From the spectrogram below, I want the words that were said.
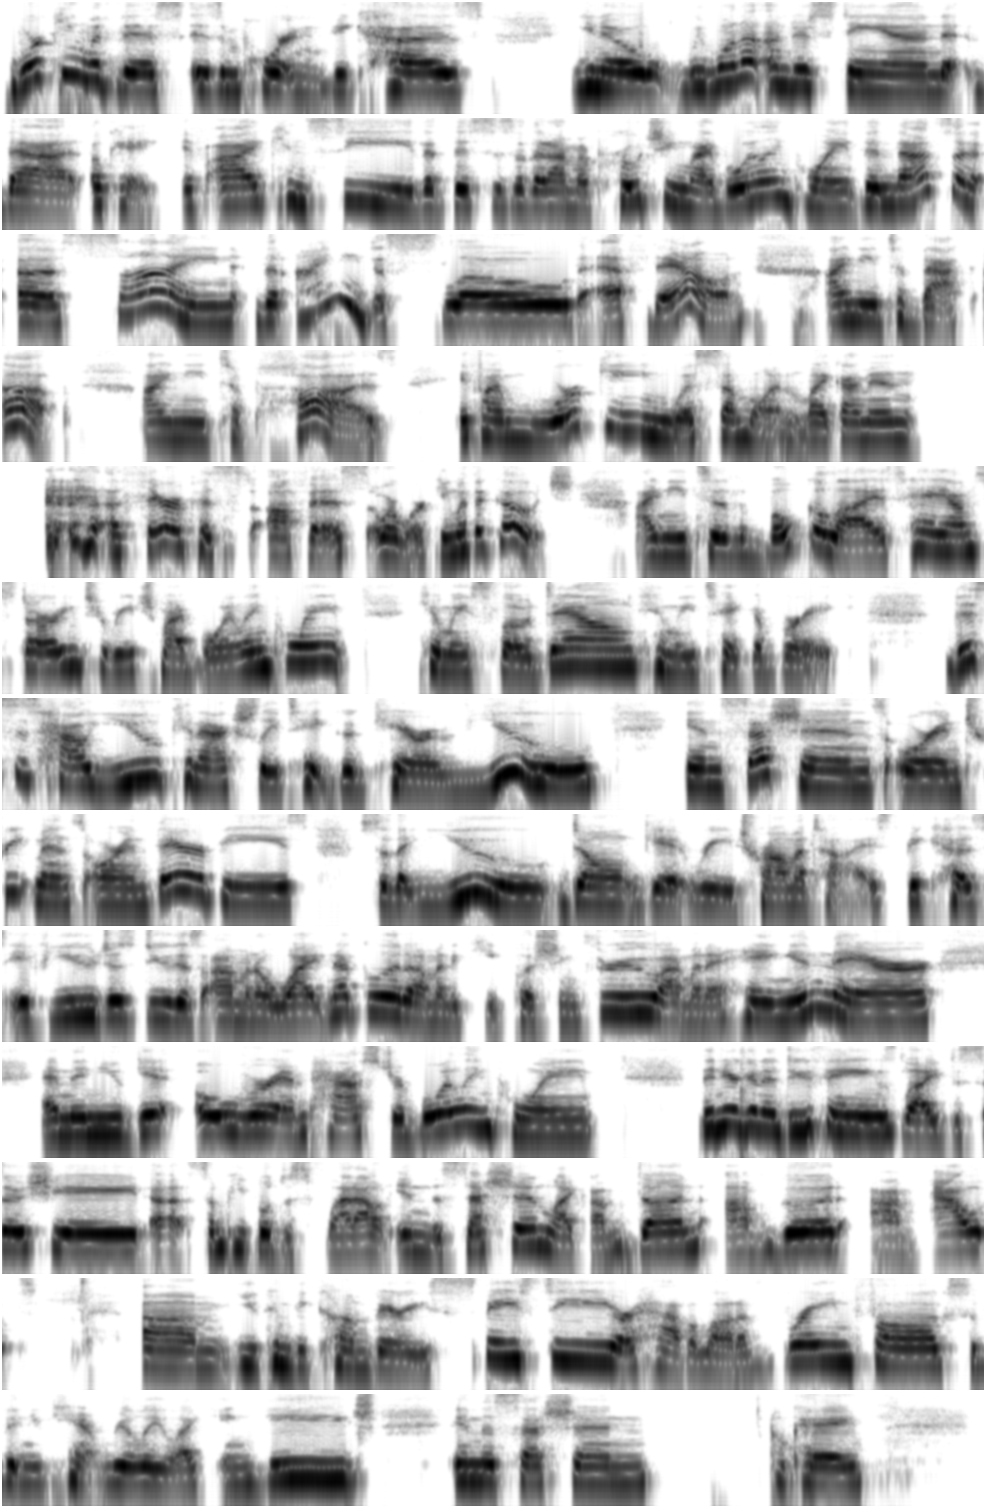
working with this is important because you know, we want to understand that, okay, if I can see that this is that I'm approaching my boiling point, then that's a, a sign that I need to slow the F down. I need to back up. I need to pause. If I'm working with someone, like I'm in a therapist's office or working with a coach. I need to vocalize, hey, I'm starting to reach my boiling point. Can we slow down? Can we take a break? This is how you can actually take good care of you in sessions or in treatments or in therapies so that you don't get re traumatized. Because if you just do this, I'm going to white knuckle it, I'm going to keep pushing through, I'm going to hang in there, and then you get over and past your boiling point then you're going to do things like dissociate. Uh, some people just flat out in the session, like, I'm done, I'm good, I'm out. Um, you can become very spacey or have a lot of brain fog. So then you can't really like engage in the session. Okay.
